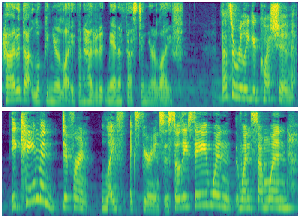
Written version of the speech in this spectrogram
How did that look in your life and how did it manifest in your life? That's a really good question. It came in different life experiences. So they say when when someone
